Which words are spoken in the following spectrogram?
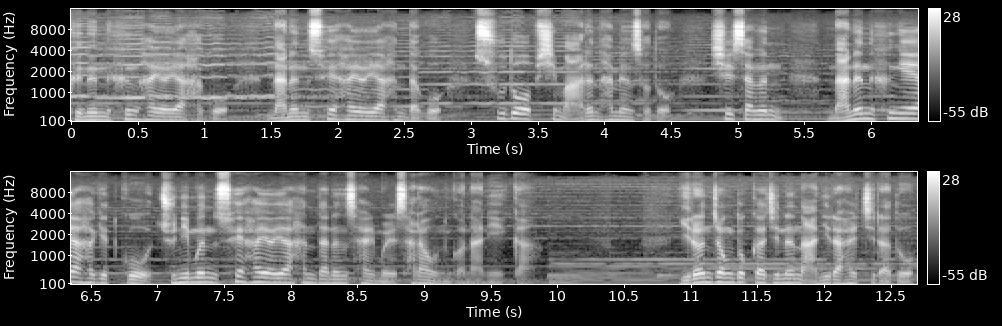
그는 흥하여야 하고 나는 쇠하여야 한다고 수도 없이 말은 하면서도 실상은 나는 흥해야 하겠고 주님은 쇠하여야 한다는 삶을 살아온 건 아닐까? 이런 정도까지는 아니라 할지라도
